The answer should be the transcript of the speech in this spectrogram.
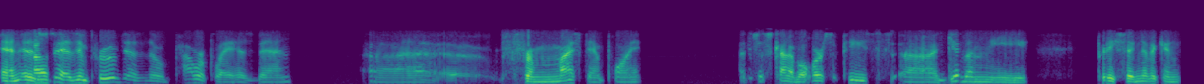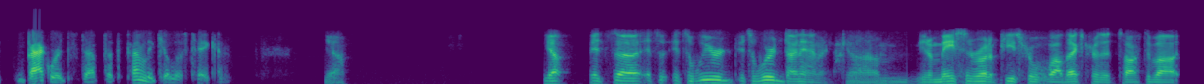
And as as improved as the power play has been, uh, from my standpoint, it's just kind of a horse apiece, uh, given the pretty significant backward step that the penalty kill has taken. Yeah. Yep. It's a it's a it's a weird it's a weird dynamic. Um, you know, Mason wrote a piece for Wild Xtra that talked about,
